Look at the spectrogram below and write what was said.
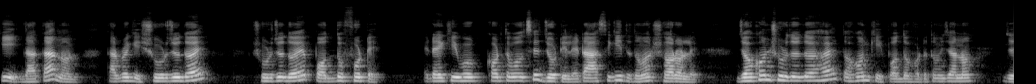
কি? দাতা নন। তারপরে কি? সূর্যোদয়, সূর্যোদয়ে পদ্ম ফোটে। এটাই কি করতে বলছে? জটিল। এটা আছে কি তোমার সরলে। যখন সূর্যোদয় হয়, তখন কি? পদ্ম ফোটে। তুমি জানো যে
